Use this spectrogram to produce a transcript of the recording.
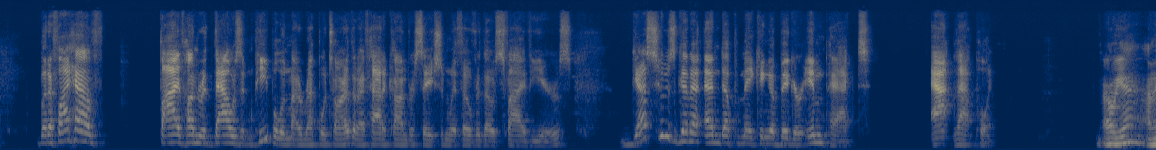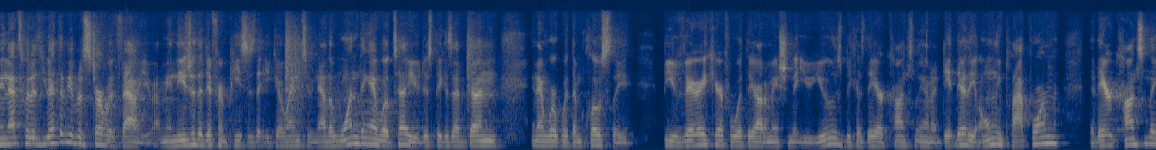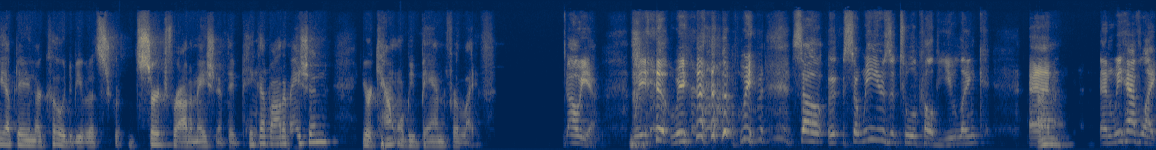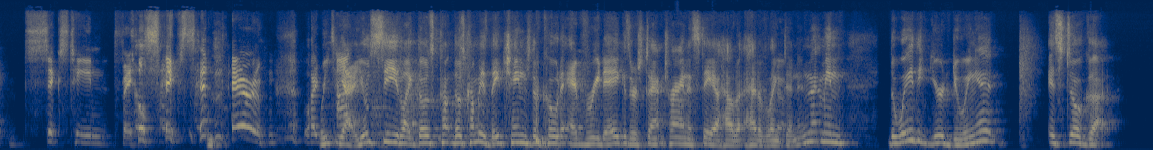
But if I have 500,000 people in my repertoire that I've had a conversation with over those five years, guess who's going to end up making a bigger impact at that point? Oh yeah, I mean that's what it is. you have to be able to start with value. I mean these are the different pieces that you go into. Now the one thing I will tell you, just because I've done and I work with them closely, be very careful with the automation that you use because they are constantly on a date. They're the only platform that they are constantly updating their code to be able to search for automation. If they pick up automation, your account will be banned for life. Oh yeah, we we we so so we use a tool called Ulink, and. Uh and we have like 16 fail safes sitting there and like we, yeah you'll see like those those companies they change their code every day because they're st- trying to stay ahead, ahead of linkedin yeah. and i mean the way that you're doing it is still good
